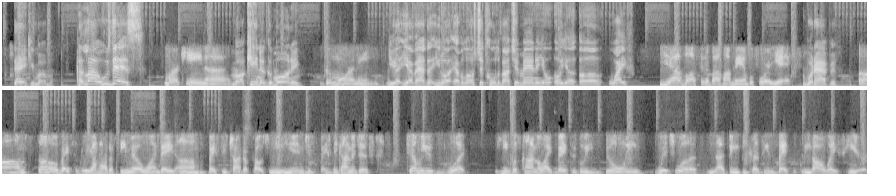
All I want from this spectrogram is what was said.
Thank you, Mama. Hello, who's this? Marquina. Marquina, good morning. Good morning. You you ever had to, you ever lost your cool about your man or your or your uh wife? Yeah, I've lost it about my man before. Yes. What happened? Um. So basically, I had a female one day. Um. Basically, try to approach me and just basically kind of just tell me what he was kind of like basically doing, which was nothing because he's basically always here.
